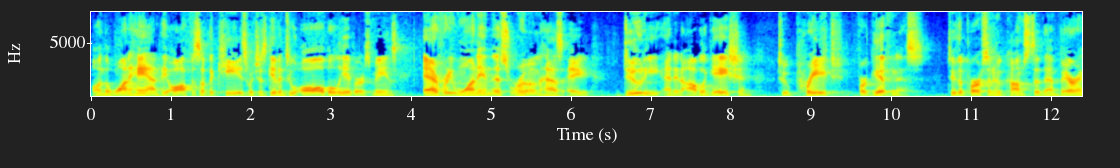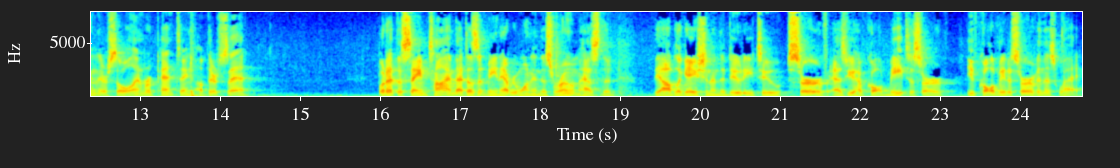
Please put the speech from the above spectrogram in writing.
on the one hand, the office of the keys, which is given to all believers, means everyone in this room has a duty and an obligation to preach forgiveness to the person who comes to them baring their soul and repenting of their sin. But at the same time, that doesn't mean everyone in this room has the the obligation and the duty to serve as you have called me to serve. You've called me to serve in this way.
